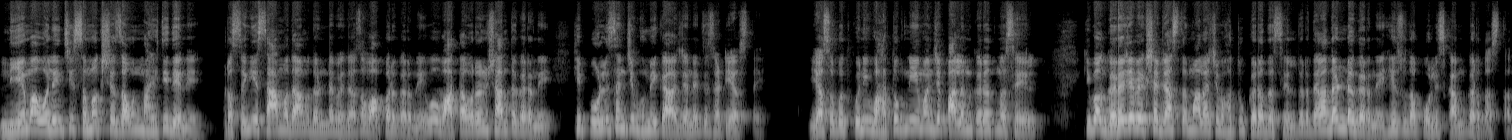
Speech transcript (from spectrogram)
नियमावलींची समक्ष जाऊन माहिती देणे प्रसंगी सामदाम दंडभेदाचा वापर करणे व वातावरण शांत करणे ही पोलिसांची भूमिका जनतेसाठी असते. यासोबत कोणी वाहतूक नियमांचे पालन करत नसेल किंवा गरजेपेक्षा जास्त मालाची वाहतूक करत असेल तर त्याला दंड करणे हे सुद्धा पोलीस काम करत असतात.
